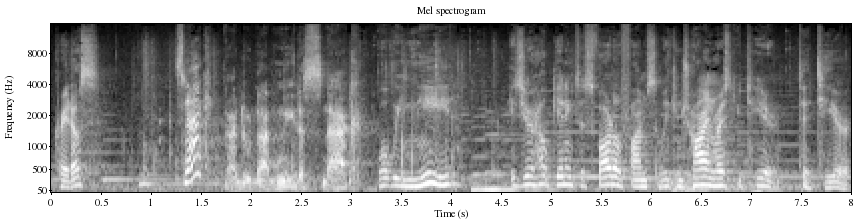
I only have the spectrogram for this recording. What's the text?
Kratos? Snack? I do not need a snack. What we need is your help getting to Svartalfheim so we can try and rescue Tyr. To Tyr.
